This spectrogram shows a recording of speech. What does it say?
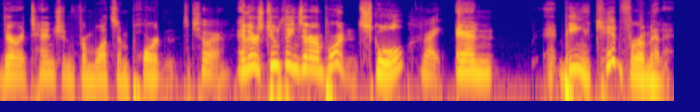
their attention from what's important. Sure. And there's two things that are important: school, Right. and being a kid for a minute.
